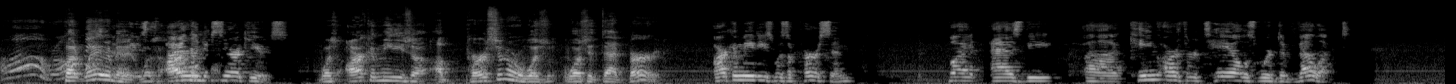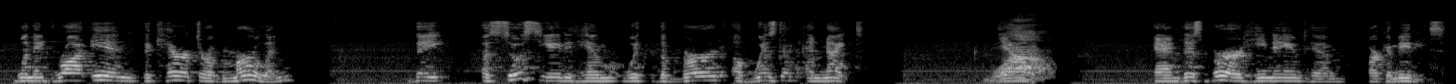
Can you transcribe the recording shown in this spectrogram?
Oh, Roman. But wait a minute. Was Island of Archimedes, Syracuse. Was Archimedes a, a person or was was it that bird? Archimedes was a person, but as the uh, King Arthur tales were developed, when they brought in the character of Merlin, they associated him with the bird of wisdom and night. Wow. And this bird, he named him Archimedes.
